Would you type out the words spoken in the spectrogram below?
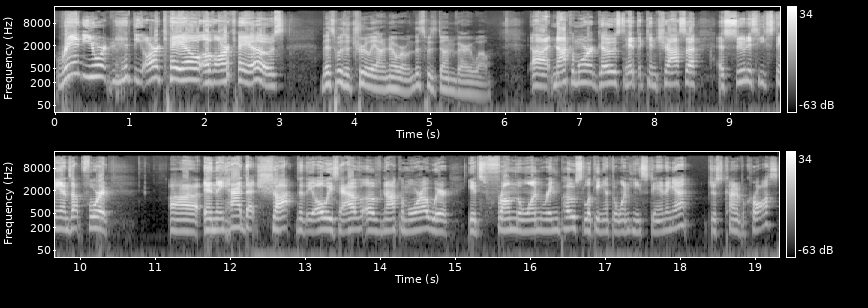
Randy Orton hit the RKO of RKOs, This was a truly out of nowhere one. This was done very well. uh, Nakamura goes to hit the Kinshasa as soon as he stands up for it. Uh, and they had that shot that they always have of Nakamura where it's from the one ring post looking at the one he's standing at, just kind of across.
